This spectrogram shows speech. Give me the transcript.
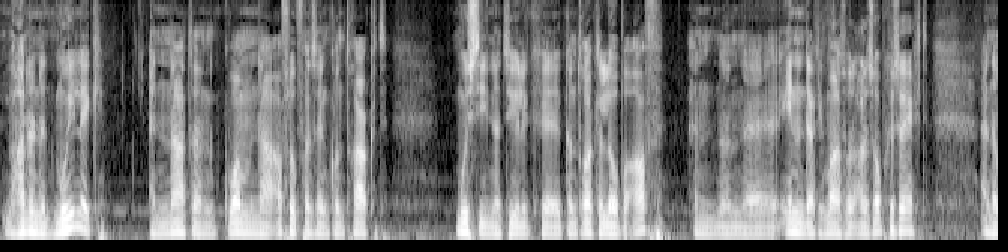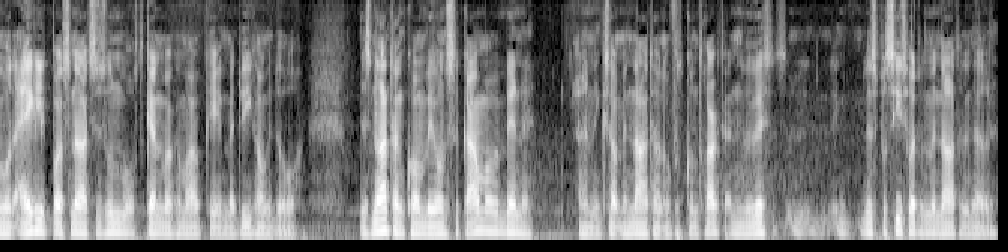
we hadden het moeilijk. En Nathan kwam na afloop van zijn contract, moest hij natuurlijk eh, contracten lopen af. En dan eh 31 maart wordt alles opgezegd. En dan wordt eigenlijk pas na het seizoen wordt kenbaar gemaakt, oké, met wie gaan we door. Dus Nathan kwam bij ons de kamer binnen. En ik zat met Nathan over het contract. En we wisten, ik wist precies wat we met Nathan wilden.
